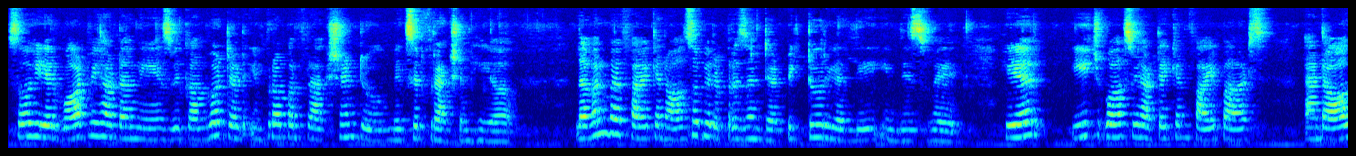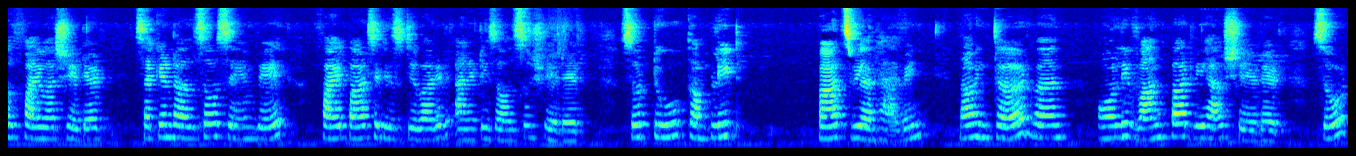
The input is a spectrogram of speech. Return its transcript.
So here what we have done is we converted improper fraction to mixed fraction here. 11 by 5 can also be represented pictorially in this way. Here each box we have taken 5 parts and all 5 are shaded. Second also same way 5 parts it is divided and it is also shaded. So two complete parts we are having. Now in third one only one part we have shaded. So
